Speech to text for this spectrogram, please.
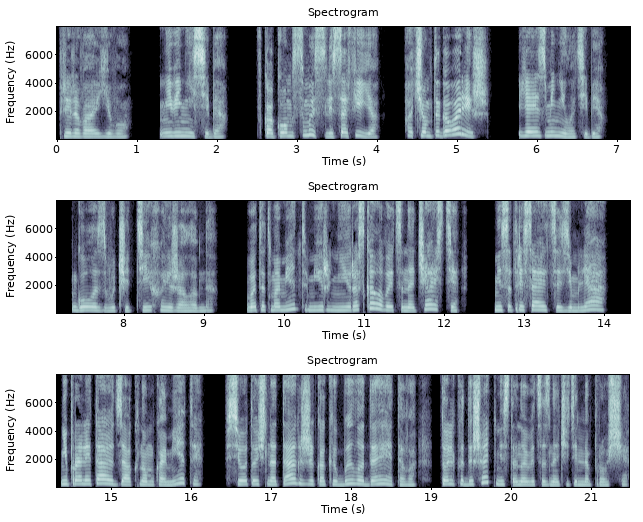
прерываю его. Не вини себя. В каком смысле, София? О чем ты говоришь? Я изменила тебе. Голос звучит тихо и жалобно. В этот момент мир не раскалывается на части, не сотрясается земля, не пролетают за окном кометы. Все точно так же, как и было до этого, только дышать не становится значительно проще.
